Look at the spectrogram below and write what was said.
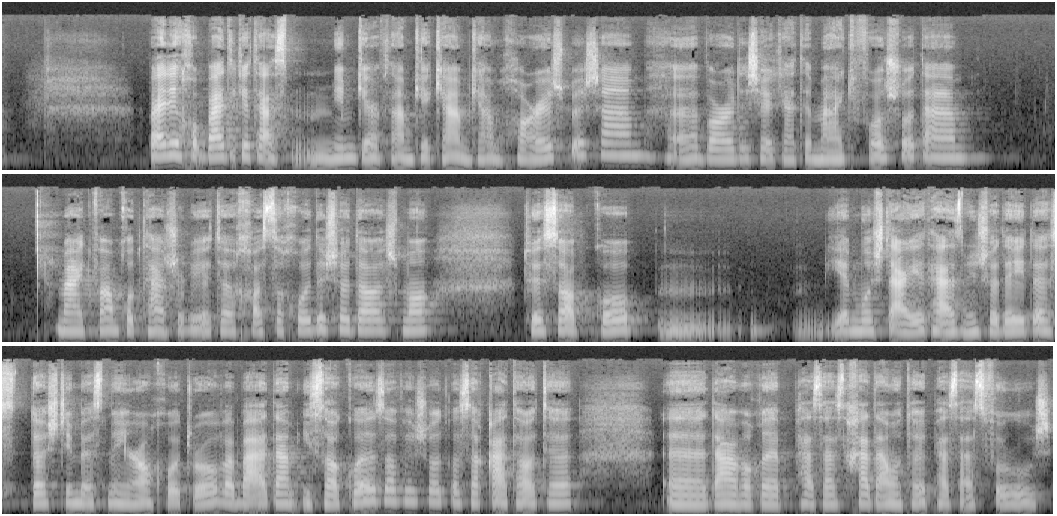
ولی خب بعدی که تصمیم گرفتم که کم کم خارج بشم وارد شرکت مکفا شدم. مکفا هم خب تجربیات خاص خودشو داشت. ما توی سابکو یه مشتری تضمین شده داشتیم به اسم ایران خودرو و بعدم ایساکو اضافه شد واسه قطعات در واقع پس از خدمات های پس از فروش.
